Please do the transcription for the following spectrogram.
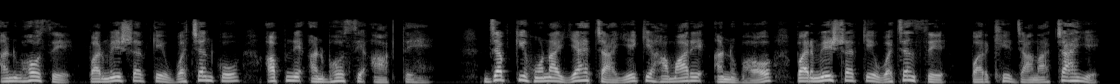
अनुभव से परमेश्वर के वचन को अपने अनुभव से आंकते हैं। जबकि होना यह चाहिए कि हमारे अनुभव परमेश्वर के वचन से परखे जाना चाहिए।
